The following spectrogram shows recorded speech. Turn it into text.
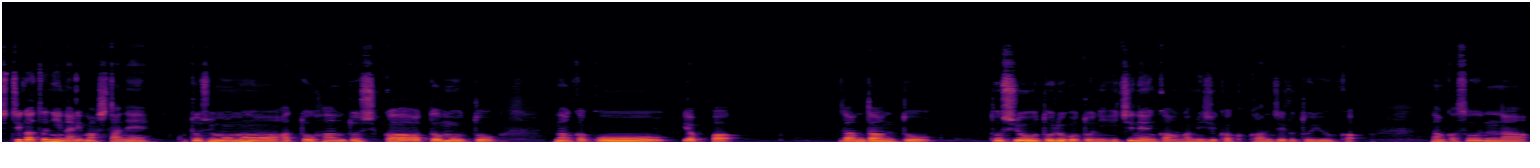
7月になりましたね。今年ももうあと半年かと思うとなんかこうやっぱだんだんと年を取るごとに1年間が短く感じるというかなんかそんな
